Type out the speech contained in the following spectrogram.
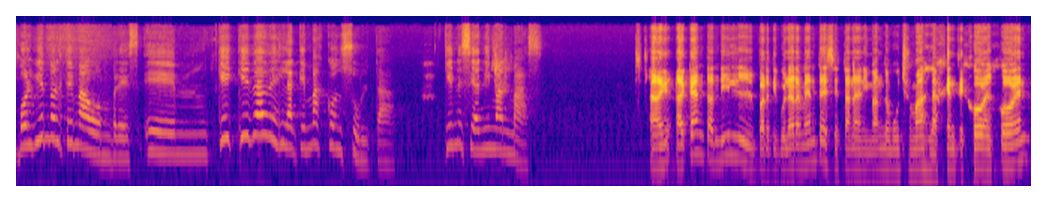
volviendo al tema hombres, em, ¿qué, edad es la que más consulta? ¿Quiénes se animan más? Acá en Tandil particularmente se están animando mucho más la gente joven, joven.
